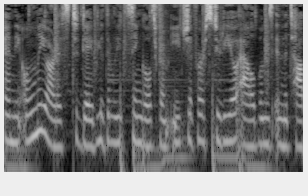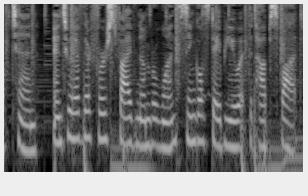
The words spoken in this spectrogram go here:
and the only artist to debut the lead singles from each of her studio albums in the top 10, and to have their first five number one singles debut at the top spot.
